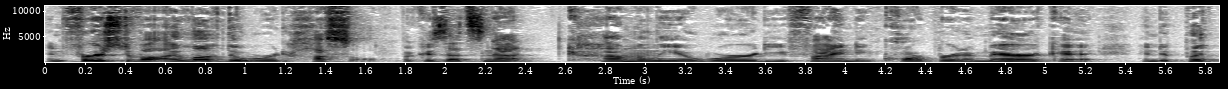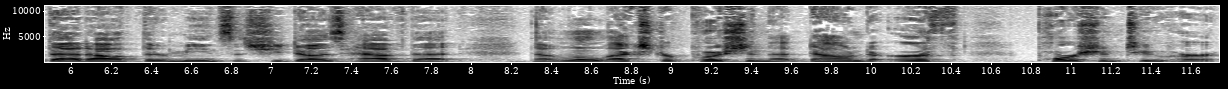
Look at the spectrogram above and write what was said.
And first of all, I love the word hustle because that's not commonly a word you find in corporate America. And to put that out there means that she does have that, that little extra push and that down to earth portion to her.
